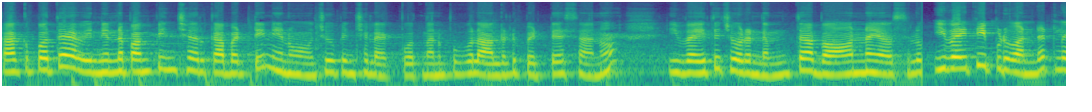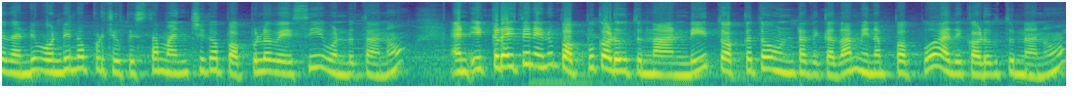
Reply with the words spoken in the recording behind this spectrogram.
కాకపోతే అవి నిన్న పంపించారు కాబట్టి నేను చూపించలేకపోతున్నాను. పువ్వులు ఆల్రెడీ పెట్టేశాను. ఇవైతే చూడండి ఎంత బాగున్నాయో అసలు. ఇవైతే ఇప్పుడు వండట్లేదండి. వండినప్పుడు చూపిస్తా. మంచిగా పప్పులో వేసి వండుతాను. అండ్ ఇక్కడైతే నేను పప్పు కడుగుతున్నా అండి. తొక్కతో ఉంటుంది కదా మినప్పప్పు అది కడుగుతున్నాను.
